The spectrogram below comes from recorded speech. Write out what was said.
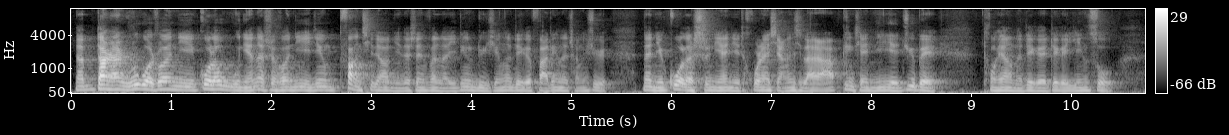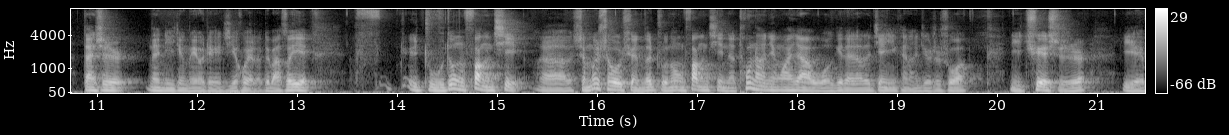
那当然，如果说你过了五年的时候，你已经放弃掉你的身份了，已经履行了这个法定的程序，那你过了十年，你突然想起来啊，并且你也具备同样的这个这个因素，但是那你已经没有这个机会了，对吧？所以主动放弃，呃，什么时候选择主动放弃呢？通常情况下，我给大家的建议可能就是说，你确实也。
